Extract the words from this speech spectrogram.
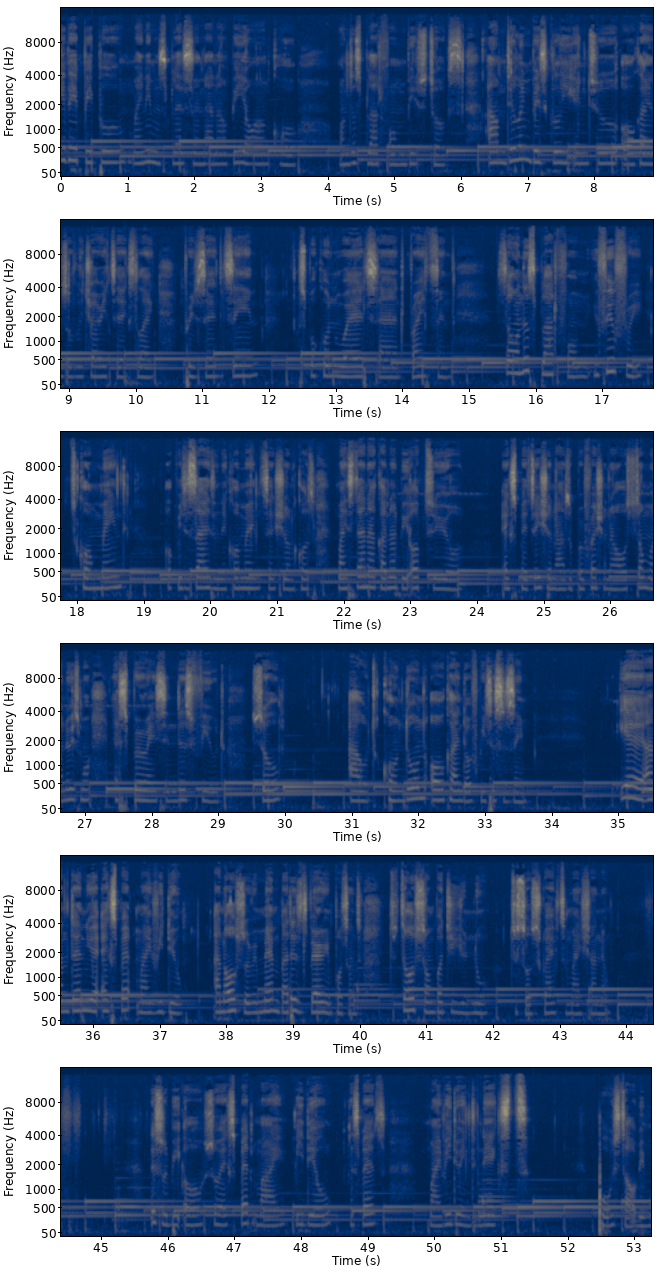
Good day, people. My name is Blessing, and I'll be your anchor on this platform, Beef Talks. I'm dealing basically into all kinds of literary texts like presenting, spoken words, and writing. So, on this platform, you feel free to comment or criticize in the comment section because my standard cannot be up to your expectation as a professional or someone who is more experienced in this field. So I would condone all kind of criticism. Yeah, and then you expect my video. And also remember this is very important to tell somebody you know to subscribe to my channel. This will be all. So expect my video. Expect my video in the next post. I'll be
